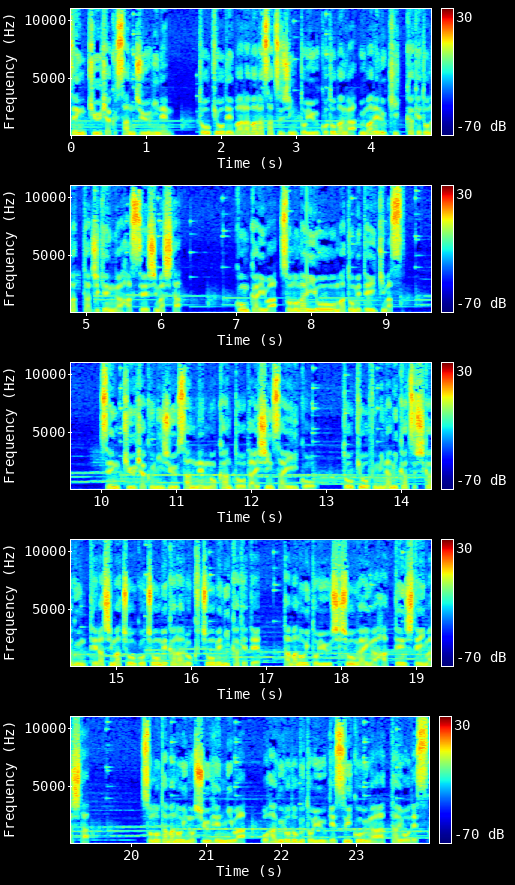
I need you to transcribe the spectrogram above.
1932年、東京でバラバラ殺人という言葉が生まれるきっかけとなった事件が発生しました。今回はその内容をまとめていきます。1923年の関東大震災以降、東京府南葛飾郡寺島町5丁目から6丁目にかけて、玉の井という死傷害が発展していました。その玉の井の周辺には、おはぐろドブという下水溝があったようです。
